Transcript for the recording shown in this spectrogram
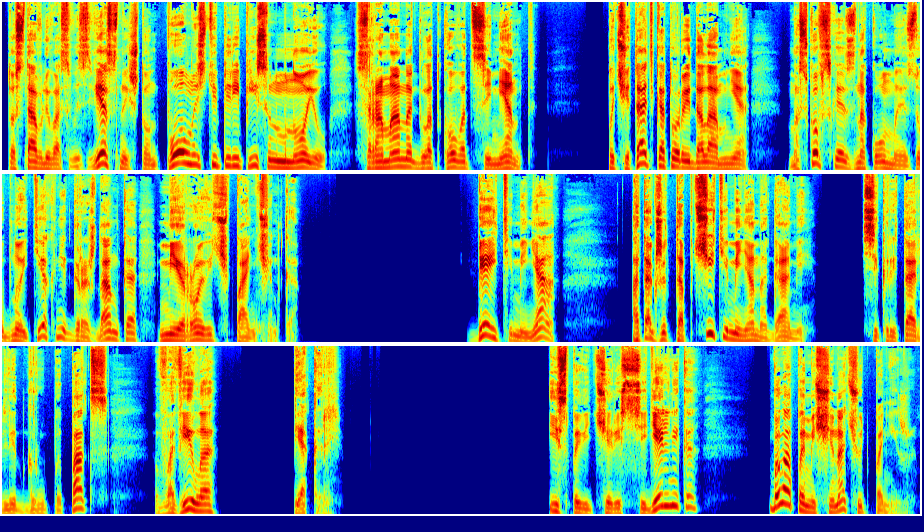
то ставлю вас в известность, что он полностью переписан мною с романа Гладкова «Цемент», почитать который дала мне московская знакомая зубной техник гражданка Мирович Панченко. «Бейте меня!» А также топчите меня ногами. Секретарь литгруппы ПАКС Вавила Пекарь. Исповедь через сидельника была помещена чуть пониже.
